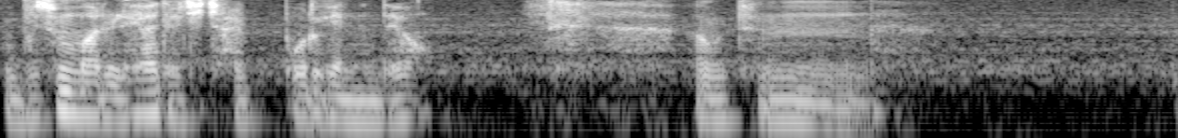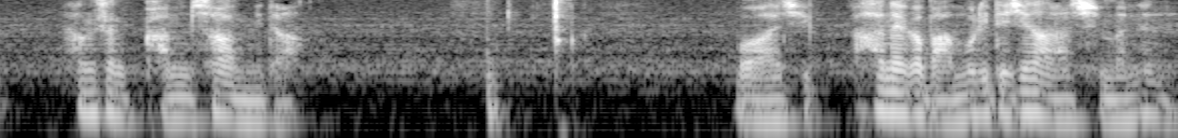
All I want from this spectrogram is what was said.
무슨 말을 해야 될지 잘 모르겠는데요. 아무튼 항상 감사합니다. 뭐 아직 한 해가 마무리되진 않았지만은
